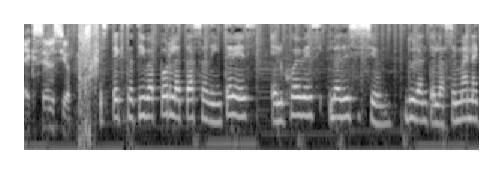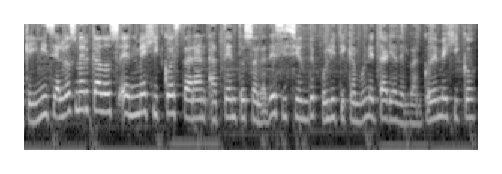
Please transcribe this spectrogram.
Excelsior. Expectativa por la tasa de interés. El jueves la decisión. Durante la semana que inicia los mercados en México estarán atentos a la decisión de política monetaria del Banco de México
